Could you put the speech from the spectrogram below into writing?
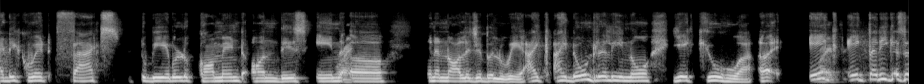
एडिक्वेट फैक्ट्स to be able to comment on this in right. a in a knowledgeable way i i don't really know ye क्यों hua uh, एक right. एक तरीके से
